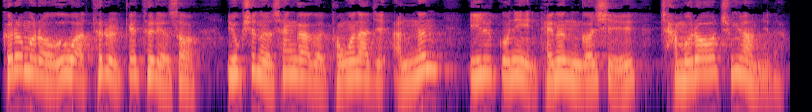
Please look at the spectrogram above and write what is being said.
그러므로 의와 틀을 깨뜨려서 육신의 생각을 동원하지 않는 일꾼이 되는 것이 참으로 중요합니다.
